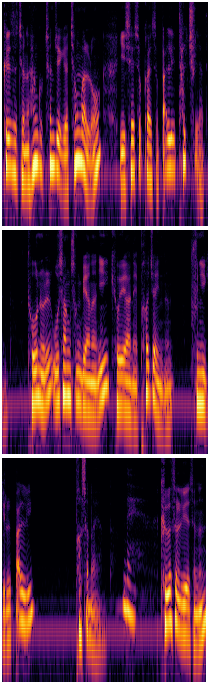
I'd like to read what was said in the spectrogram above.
그래서 저는 한국 천주교가 정말로 이 세속화에서 빨리 탈출해야 된다. 돈을 우상 숭배하는 이 교회 안에 퍼져 있는 분위기를 빨리 벗어나야 한다. 네. 그것을 위해서는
